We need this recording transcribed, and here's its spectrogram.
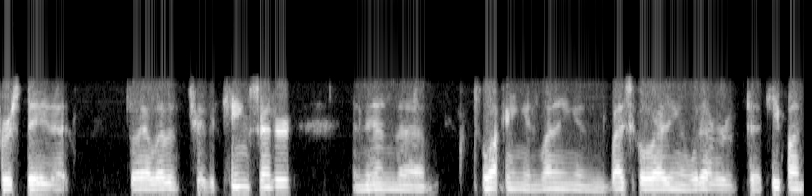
First day that July 11th to the King Center, and then uh, walking and running and bicycle riding and whatever to keep on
